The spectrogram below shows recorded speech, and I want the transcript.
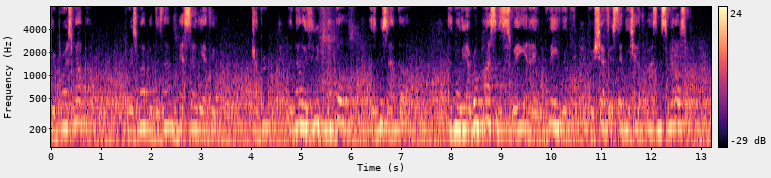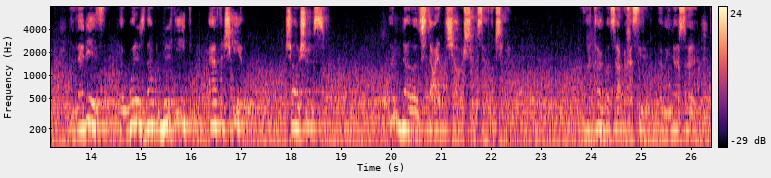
your Paras Mapah. Paras Mapah does not necessarily have to cover, but now he's in it from Havdalah. There's a Mr. Havdalah. There's more than Ram passes this way, and I believe that our said that you should have this way also. And that is that one is not permitted to eat after Shkia. Shalosh Shus. You're not allowed to start after Shkia I'm not talking about Sabra Hasidim. I mean, not start,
